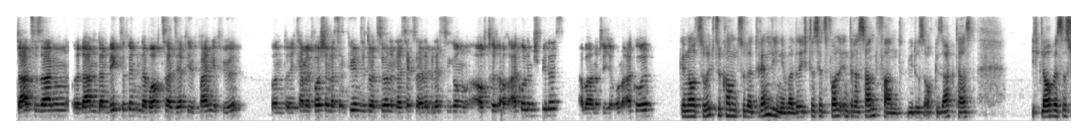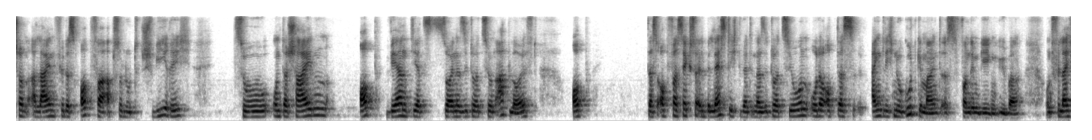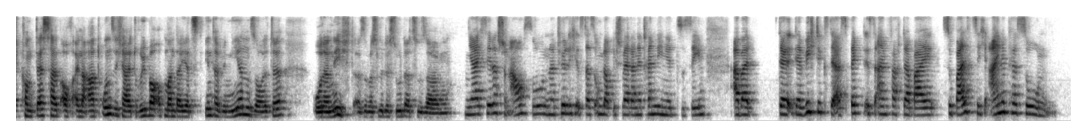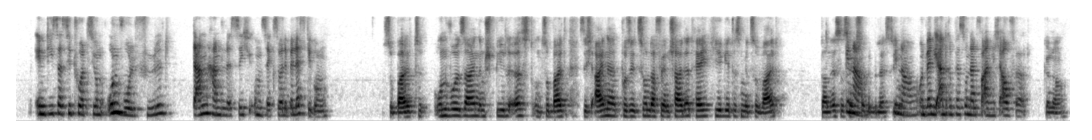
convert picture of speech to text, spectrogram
da zu sagen oder da einen Weg zu finden, da braucht es halt sehr viel Feingefühl. Und äh, ich kann mir vorstellen, dass in vielen Situationen, in der sexuelle Belästigung auftritt, auch Alkohol im Spiel ist, aber natürlich auch ohne Alkohol. Genau, zurückzukommen zu der Trennlinie, weil ich das jetzt voll interessant fand, wie du es auch gesagt hast. Ich glaube, es ist schon allein für das Opfer absolut schwierig zu unterscheiden, ob während jetzt so eine Situation abläuft, ob das Opfer sexuell belästigt wird in der Situation oder ob das eigentlich nur gut gemeint ist von dem Gegenüber. Und vielleicht kommt deshalb auch eine Art Unsicherheit rüber, ob man da jetzt intervenieren sollte oder nicht. Also was würdest du dazu sagen? Ja, ich sehe das schon auch so. Natürlich ist das unglaublich schwer, da eine Trennlinie zu sehen. Aber der, der wichtigste Aspekt ist einfach dabei, sobald sich eine Person in dieser Situation unwohl fühlt, dann handelt es sich um sexuelle Belästigung. Sobald Unwohlsein im Spiel ist und sobald sich eine Position dafür entscheidet, hey, hier geht es mir zu weit, dann ist es genau, sexuelle Belästigung. Genau, und wenn die andere Person dann vor allem nicht aufhört. Genau.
